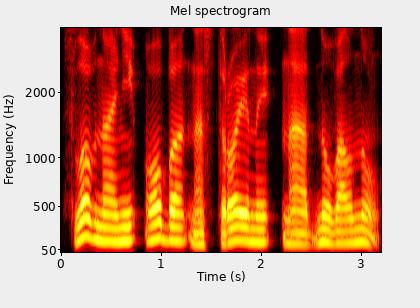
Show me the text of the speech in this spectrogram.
Словно они оба настроены на одну волну.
